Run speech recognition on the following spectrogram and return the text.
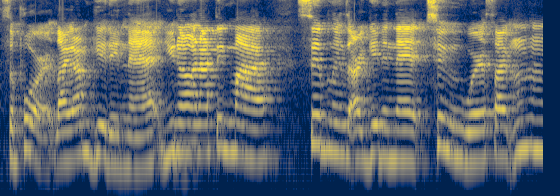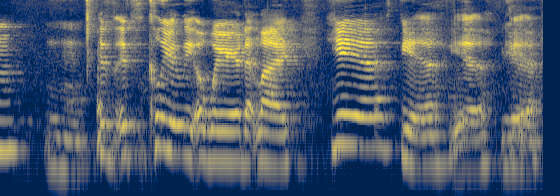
support. Like I'm getting that, you know, and I think my siblings are getting that too, where it's like, mm-hmm, Mm-hmm. it's, it's clearly aware that like. Yeah, yeah, yeah, yeah. Yeah.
